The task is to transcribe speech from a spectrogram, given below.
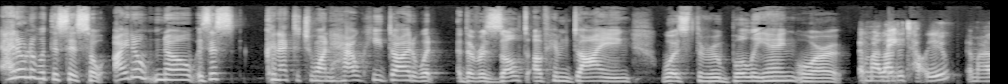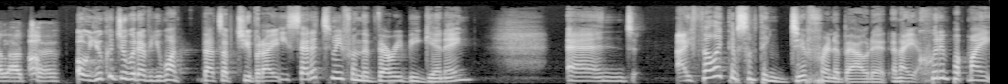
I don't know what this is. So I don't know. Is this connected to on how he died or what the result of him dying was through bullying or Am I allowed May- to tell you? Am I allowed oh, to? oh you could do whatever you want that's up to you but i he said it to me from the very beginning and i felt like there was something different about it and i couldn't put my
